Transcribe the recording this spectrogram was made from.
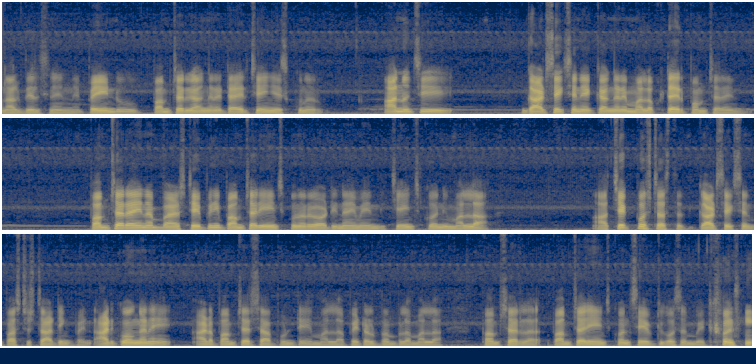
నాకు తెలిసిన పెయిండు పోయిండు పంక్చర్ కాగానే టైర్ చేంజ్ చేసుకున్నారు. ఆ నుంచి ఘాట్ సెక్షన్ ఎక్కగానే మళ్ళొక టైర్ పంక్చర్ అయింది. పంక్చర్ అయిన స్టెప్ని పంక్చర్ చేయించుకున్నారు కాబట్టి నయమైంది. చేయించుకొని మళ్ళా ఆ చెక్ పోస్ట్ వస్తుంది ghat section first starting point. ఆడుకోగానే ఆడ పంక్చర్ షాప్ ఉంటే మళ్ళీ పెట్రోల్ పంపులో మళ్ళీ పంక్చర్ పంక్చర్ వేయించుకొని సేఫ్టీ కోసం పెట్టుకొని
